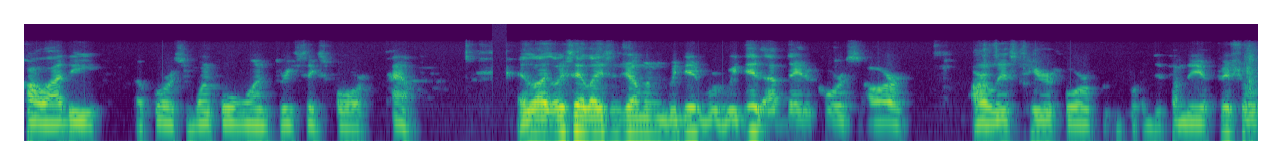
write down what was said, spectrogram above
Call ID, of course, 141364 pound. And like, like I said, ladies and gentlemen, we did we did update, of course, our our list here for, for from the official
